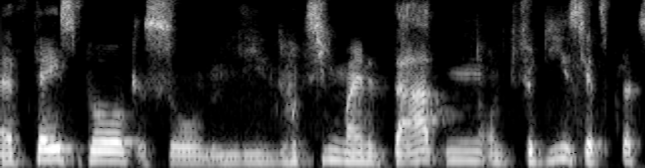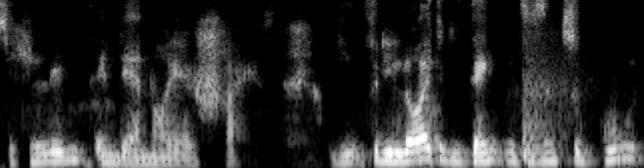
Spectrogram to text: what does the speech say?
äh, Facebook ist so, die ziehen meine Daten und für die ist jetzt plötzlich LinkedIn der neue Scheiß. Die, für die Leute, die denken, sie sind zu gut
